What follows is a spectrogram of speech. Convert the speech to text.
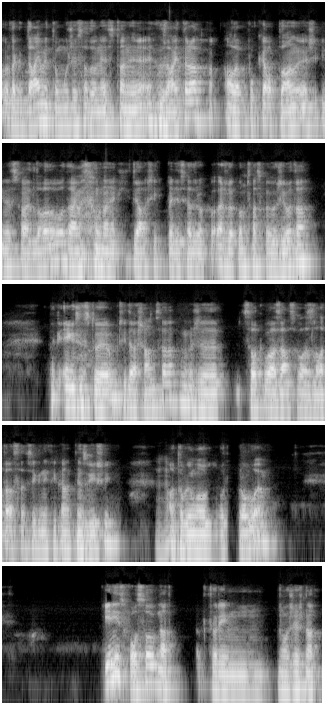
Dobre, tak dajme tomu, že sa to nestane zajtra, ale pokiaľ plánuješ investovať dlhodobo, dajme tomu na nejakých ďalších 50 rokov až do konca svojho života, tak existuje určitá šanca, že celková zásoba zlata sa signifikantne zvýši a to by mohol byť veľký problém. Iný spôsob, nad ktorým môžeš nad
